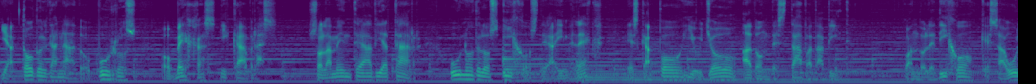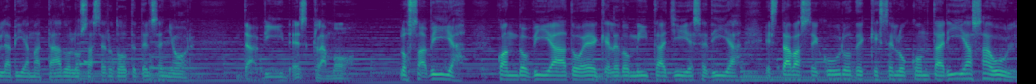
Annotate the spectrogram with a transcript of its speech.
y a todo el ganado, burros, ovejas y cabras. Solamente Abiatar, uno de los hijos de Ahimelech, escapó y huyó a donde estaba David. Cuando le dijo que Saúl había matado a los sacerdotes del Señor, David exclamó, Lo sabía. Cuando vi a Doeg el Edomita allí ese día, estaba seguro de que se lo contaría a Saúl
